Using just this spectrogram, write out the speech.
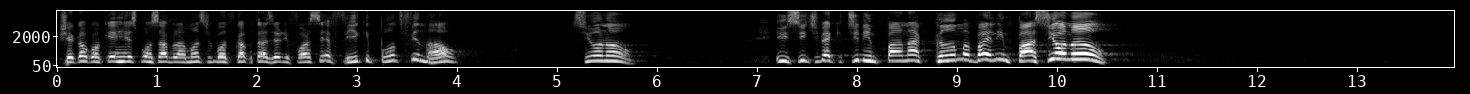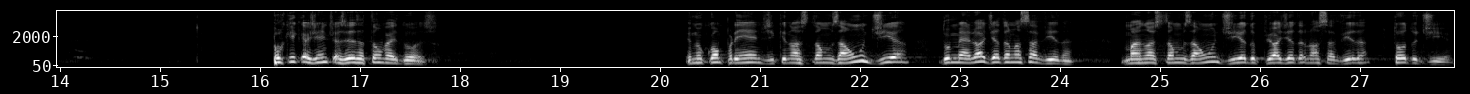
Chegar qualquer irresponsável na mão, se ficar com o traseiro de fora, você fica e ponto final. Sim ou não? E se tiver que te limpar na cama, vai limpar, sim ou não? Por que, que a gente às vezes é tão vaidoso? E não compreende que nós estamos a um dia do melhor dia da nossa vida, mas nós estamos a um dia do pior dia da nossa vida todo dia.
